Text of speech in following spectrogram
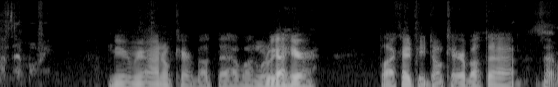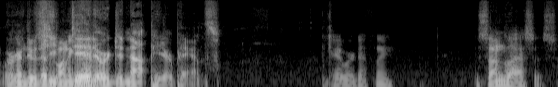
love that movie. Mirror, mirror. I don't care about that one. What do we got here? Black Eyed Pete. Don't care about that. Is that We're gonna do this she one again. Did or did not pee her pants? Okay, we're definitely sunglasses.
